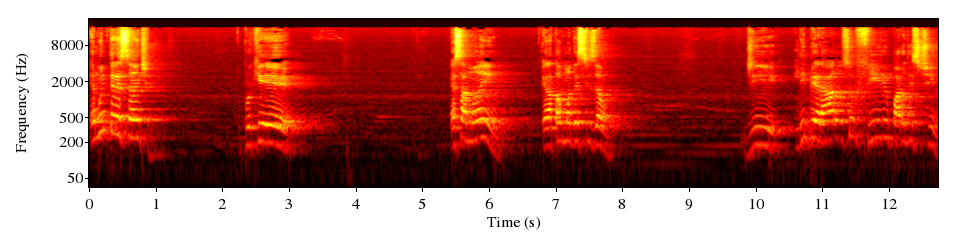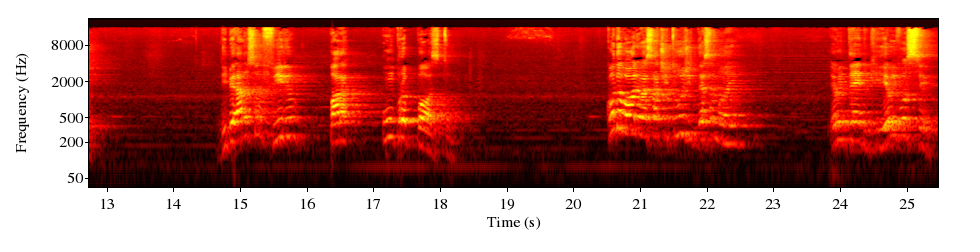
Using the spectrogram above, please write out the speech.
É muito interessante, porque essa mãe, ela toma uma decisão de liberar o seu filho para o destino, liberar o seu filho para um propósito. Quando eu olho essa atitude dessa mãe, eu entendo que eu e você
